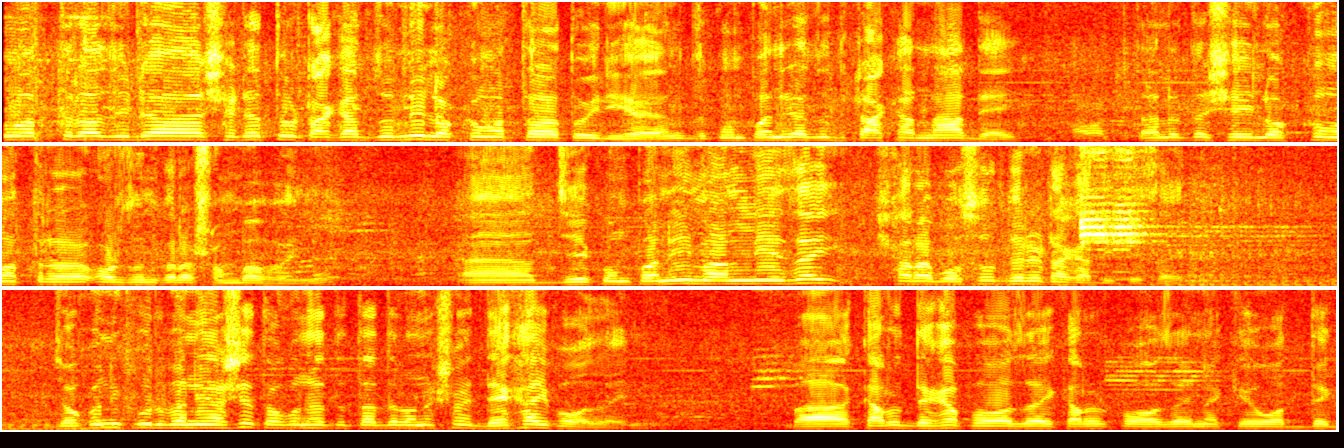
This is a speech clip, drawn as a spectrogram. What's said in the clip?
লক্ষ্যমাত্রা যেটা, সেটা তো টাকার জন্যই লক্ষ্যমাত্রা তৈরি হয়। কোম্পানিরা যদি টাকা না দেয়, তাহলে তো সেই লক্ষ্যমাত্রা অর্জন করা সম্ভব হয় না। যে কোম্পানি মাল নিয়ে যায়, সারা বছর ধরে টাকা দিতে চায় না। যখনই কুরবানি আসে, তখন হয়তো তাদের অনেক সময় দেখাই পাওয়া যায় না। বা কারোর দেখা পাওয়া যায়, কারোর পাওয়া যায় না, কেউ অর্ধেক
